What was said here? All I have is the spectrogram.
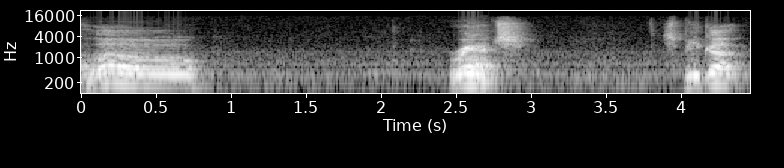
Hello? Rance, speak up.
